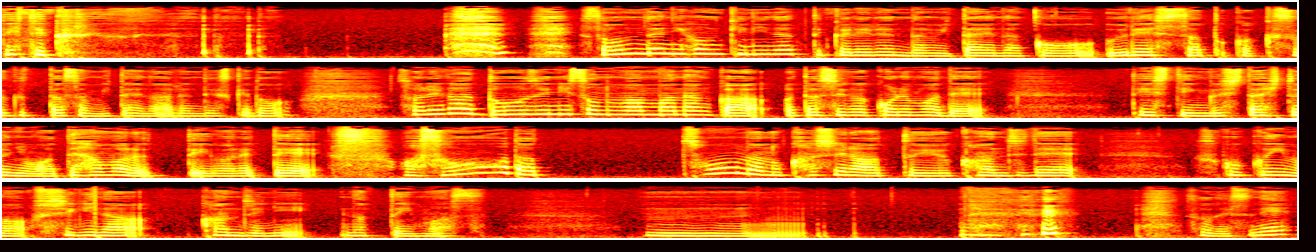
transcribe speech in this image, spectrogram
出てくる。そんなに本気になってくれるんだみたいなこう嬉しさとかくすぐったさみたいのあるんですけどそれが同時にそのまんまなんか私がこれまでテイスティングした人にも当てはまるって言われてあそうだそうなのかしらという感じですごく今不思議な感じになっています。うん。そうですね。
